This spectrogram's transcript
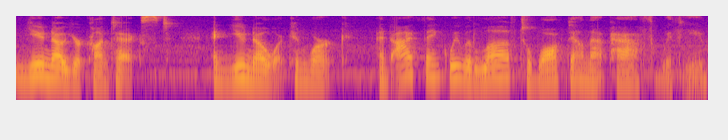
You know your context and you know what can work, and I think we would love to walk down that path with you.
